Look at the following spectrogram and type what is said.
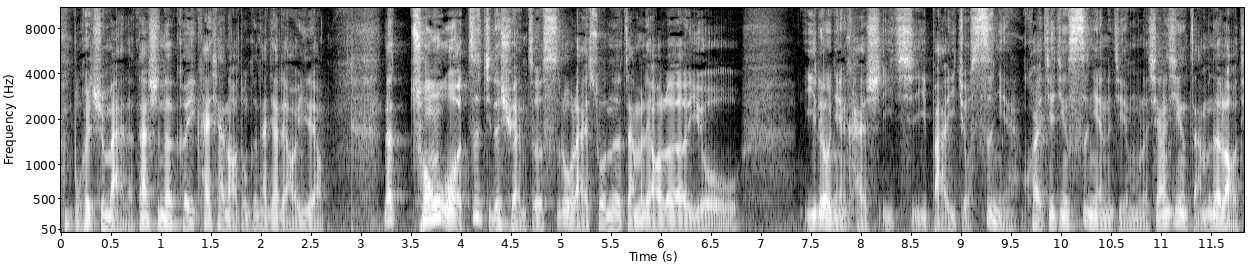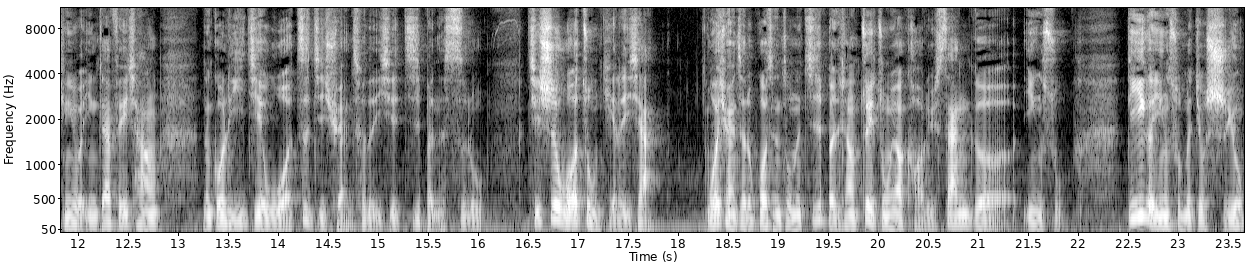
不会去买了。但是呢，可以开一下脑洞，跟大家聊一聊。那从我自己的选择思路来说呢，咱们聊了有。一六年开始，一七一八一九四年，快接近四年的节目了。相信咱们的老听友应该非常能够理解我自己选车的一些基本的思路。其实我总结了一下，我选车的过程中呢，基本上最重要考虑三个因素。第一个因素呢，就实用，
